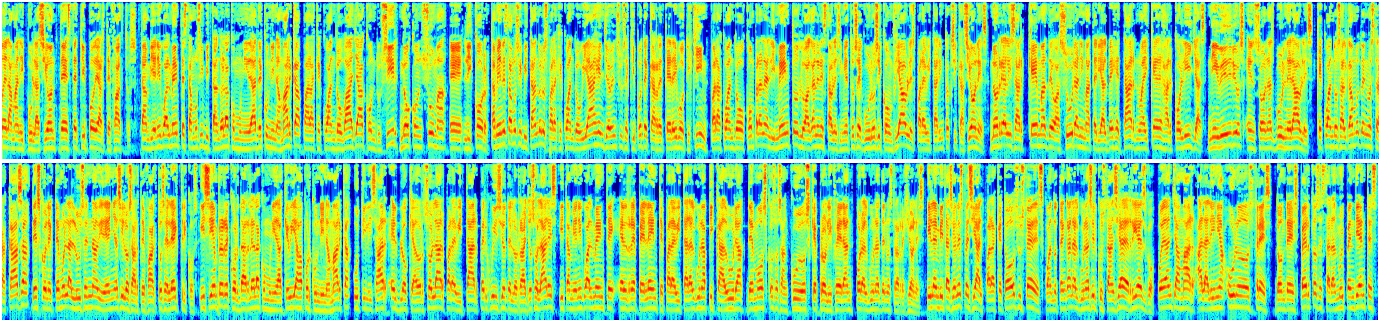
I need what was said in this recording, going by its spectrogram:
de la manipulación de este tipo de artefactos. También igualmente estamos invitando a la comunidad de Cundinamarca para que cuando vaya a conducir no consuma eh, licor. También estamos invitándolos para que cuando viajen lleven sus equipos de carretera y botiquín, para cuando compran alimentos lo hagan en establecimientos seguros y confiables para evitar intoxicaciones, no realizar quemas de basura ni material vegetal, no hay que dejar colillas ni vidrios en zonas vulnerables, que cuando salgamos de nuestra casa desconectemos las luces navideñas y los artefactos eléctricos y siempre recordarle a la comunidad que viaja por Cundinamarca utilizar el bloqueador solar para evitar perjuicios de los rayos solares y también igualmente el repelente para evitar alguna picadura de moscos o zancudos que proliferan por algunas de nuestras regiones. Y la invitación especial para que todos ustedes cuando tengan alguna circunstancia de riesgo puedan llamar a la línea 123 donde expertos estarán muy pendientes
